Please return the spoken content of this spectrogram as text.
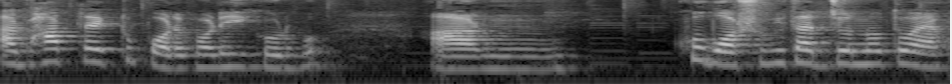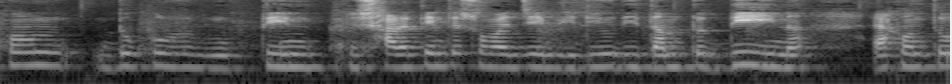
আর ভাতটা একটু পরে পরেই করব। আর খুব অসুবিধার জন্য তো এখন দুপুর তিন, সাড়ে তিনটের সময় যে ভিডিও দিতাম তো দিই না। এখন তো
